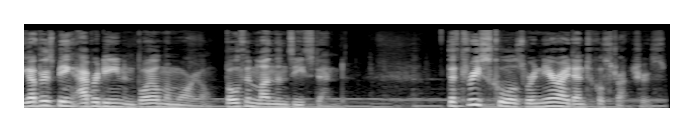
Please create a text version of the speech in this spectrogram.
the others being Aberdeen and Boyle Memorial, both in London's East End. The three schools were near identical structures,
